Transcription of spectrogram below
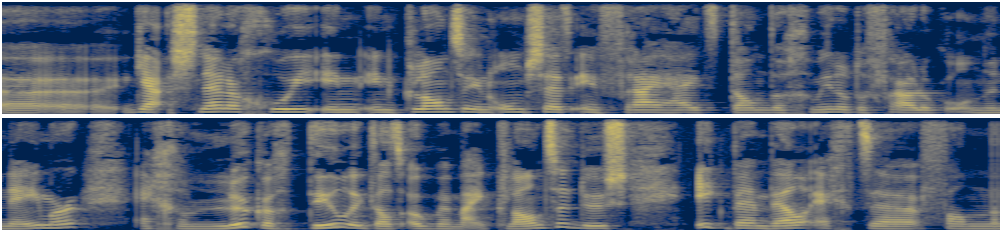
uh, ja, sneller groei in, in klanten, in omzet, in vrijheid dan de gemiddelde vrouwelijke ondernemer. En gelukkig deel ik dat ook met mijn klanten, dus ik ben wel echt van,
